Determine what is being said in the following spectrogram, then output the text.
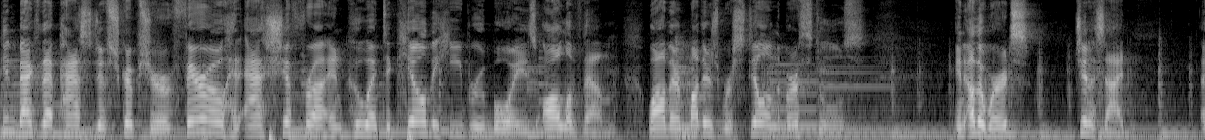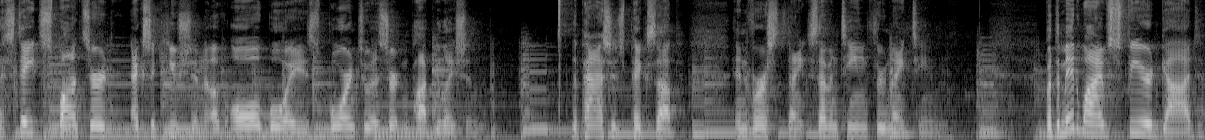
Getting back to that passage of scripture, Pharaoh had asked Shiphrah and Puah to kill the Hebrew boys, all of them, while their mothers were still on the birth stools. In other words, genocide, a state sponsored execution of all boys born to a certain population. The passage picks up in verse 17 through 19. But the midwives feared God.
